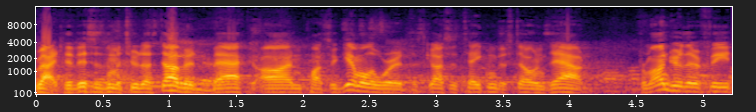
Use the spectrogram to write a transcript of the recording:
right. This is the Metzudas David back on Pasuk Gimel where it discusses taking the stones out from under their feet.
